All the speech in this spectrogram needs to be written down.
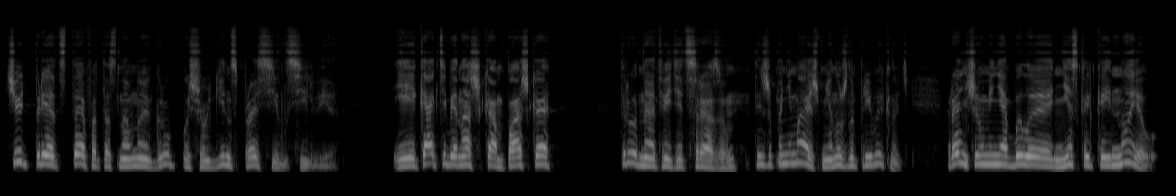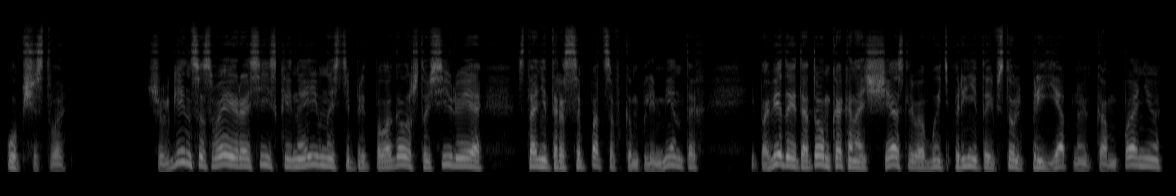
Чуть приотстав от основной группы, Шульгин спросил Сильвию. «И как тебе наша компашка?» Трудно ответить сразу. Ты же понимаешь, мне нужно привыкнуть. Раньше у меня было несколько иное общество. Шульгин со своей российской наивности предполагал, что Сильвия станет рассыпаться в комплиментах и поведает о том, как она счастлива быть принятой в столь приятную компанию.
